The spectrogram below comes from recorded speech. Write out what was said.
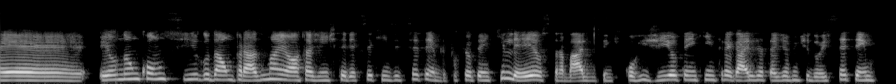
É, eu não consigo dar um prazo maior, tá, gente? Teria que ser 15 de setembro, porque eu tenho que ler os trabalhos, eu tenho que corrigir, eu tenho que entregar eles até dia 22 de setembro,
